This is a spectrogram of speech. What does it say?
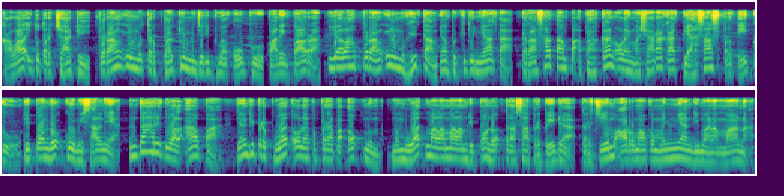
Kala itu terjadi, perang ilmu terbagi menjadi dua kubu. Paling parah ialah perang ilmu hitam yang begitu nyata, terasa tampak bahkan oleh masyarakat biasa sepertiku. Di pondokku misalnya, entah ritual apa yang diperbuat oleh beberapa oknum membuat malam-malam di pondok terasa berbeda. Tercium aroma kemenyan di mana-mana.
